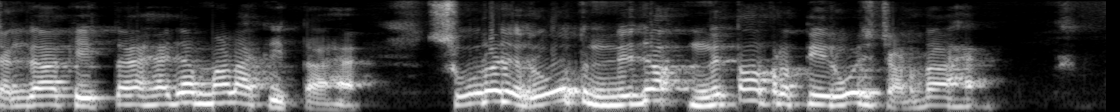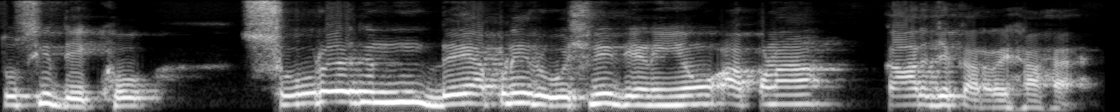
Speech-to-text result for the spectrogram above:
ਚੰਗਾ ਕੀਤਾ ਹੈ ਜਾਂ ਮਾੜਾ ਕੀਤਾ ਹੈ? ਸੂਰਜ ਰੋਜ਼ ਨਿਜਾ ਨਿਤਾ ਪ੍ਰਤੀ ਰੋਜ਼ ਚੜਦਾ ਹੈ। ਤੁਸੀਂ ਦੇਖੋ, ਸੂਰਜ ਦੇ ਆਪਣੀ ਰੋਸ਼ਨੀ ਦੇਣੀ ਉਹ ਆਪਣਾ ਕਾਰਜ ਕਰ ਰਿਹਾ ਹੈ।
